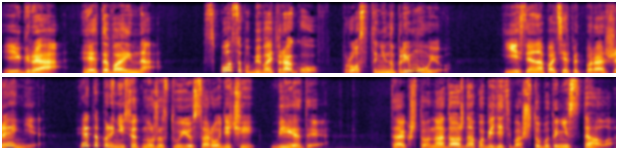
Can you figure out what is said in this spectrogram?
Игра — это война. Способ убивать врагов, просто не напрямую. Если она потерпит поражение, это принесет множеству ее сородичей беды. Так что она должна победить во что бы то ни стало.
